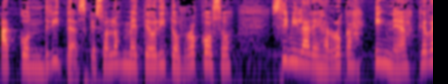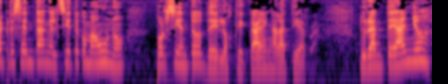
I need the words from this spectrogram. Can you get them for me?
acondritas, que son los meteoritos rocosos similares a rocas ígneas que representan el 7,1% de los que caen a la Tierra. Durante años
